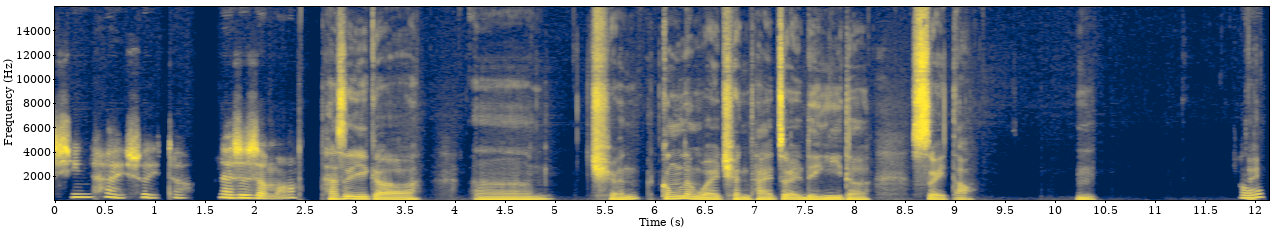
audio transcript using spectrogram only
辛亥隧道那是什么？它是一个嗯，全公认为全台最灵异的隧道。嗯。哦，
